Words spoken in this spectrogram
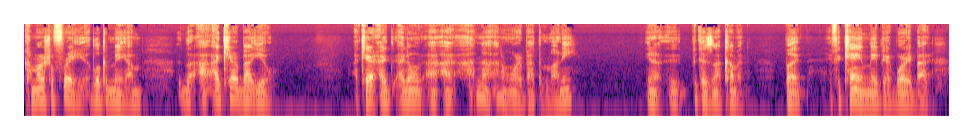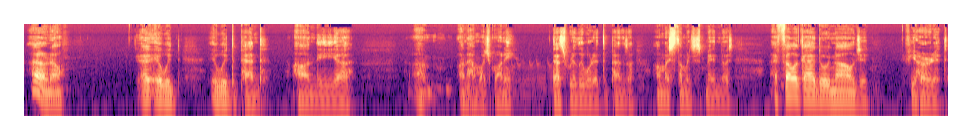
commercial free. Look at me. I'm, I, care about you. I care. I, I don't. I, I I'm not. I don't worry about the money. You know, because it's not coming. But if it came, maybe I'd worry about it. I don't know. It would, it would depend on the, uh, um, on how much money. That's really what it depends on. Oh, my stomach just made noise. I felt like I had to acknowledge it if you heard it.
